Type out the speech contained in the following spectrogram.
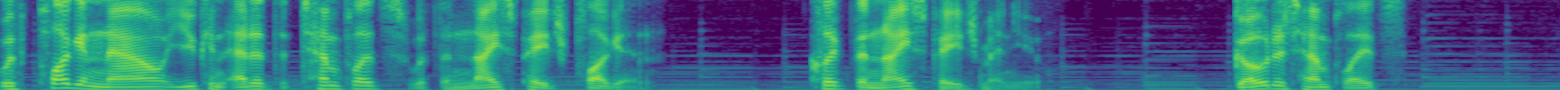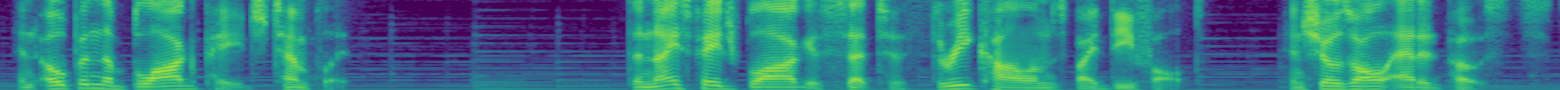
With Plugin Now, you can edit the templates with the Nicepage plugin. Click the Nicepage menu. Go to Templates and open the Blog Page template. The Nicepage blog is set to three columns by default and shows all added posts.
